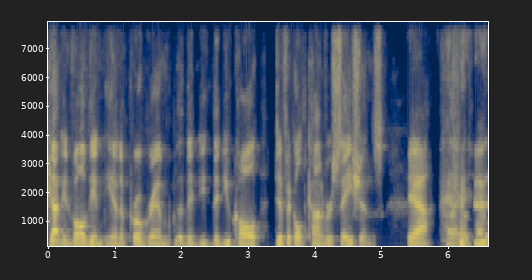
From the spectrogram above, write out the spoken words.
gotten involved in in a program that you, that you call difficult conversations. Yeah. Uh,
